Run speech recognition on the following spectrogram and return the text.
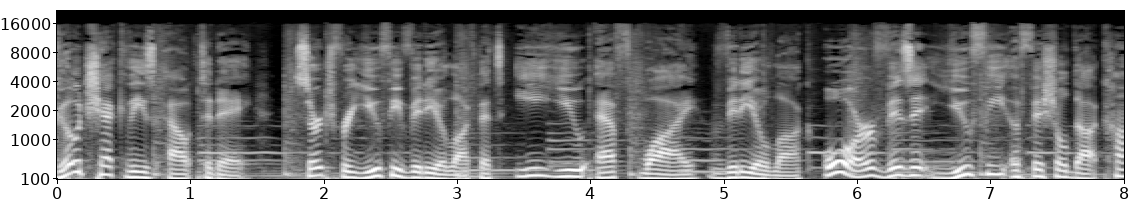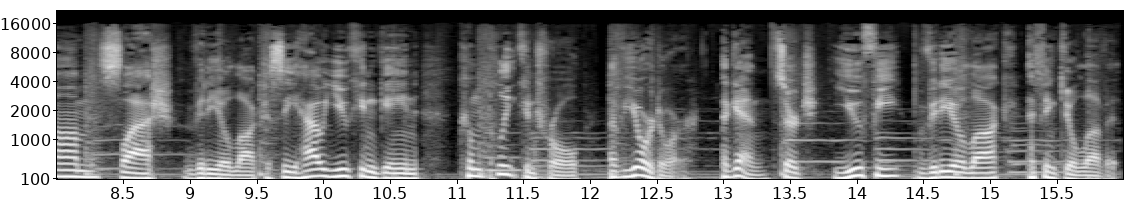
Go check these out today. Search for Eufy Video Lock, that's E U F Y Video Lock, or visit eufyofficial.com slash video lock to see how you can gain complete control of your door. Again, search Eufy Video Lock. I think you'll love it.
